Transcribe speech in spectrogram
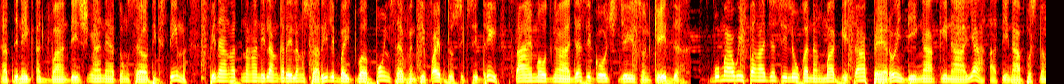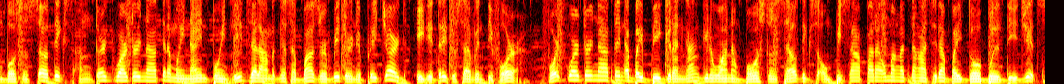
na tinake advantage nga na itong Celtics team. Pinangat na nga nilang kanilang sarili by 12 points, 75 to 63. Timeout nga dyan si Coach Jason Kidd. Bumawi pa nga dyan si Luka ng mag-isa pero hindi nga kinaya at tinapos ng Boston Celtics ang third quarter natin na may 9 point lead salamat nga sa buzzer beater ni Pritchard 83 to 74. Fourth quarter natin abay big run nga ang ginawa ng Boston Celtics sa umpisa para umangat na nga sila by double digits.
